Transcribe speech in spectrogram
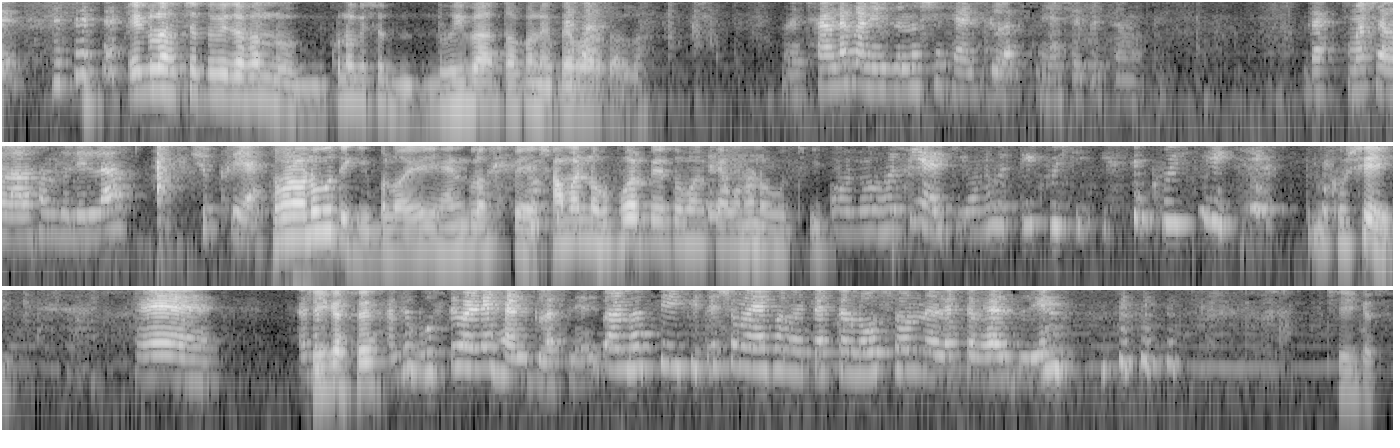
এগুলো হচ্ছে তুমি যখন কোনো কিছু ধুইবা তখন ব্যবহার। করবা। মানে ঠান্ডা পানির জন্য সে হ্যান্ড গ্লাভস নিয়ে এসেছে আমাকে। যাক মাশাআল্লাহ আলহামদুলিল্লাহ শুক্রিয়া। তোমার অনুভূতি কি? বলো এই হ্যান্ড গ্লোভস পেয়ে সামান্য উপহার পেয়ে তোমার কেমন অনুভূতি? অনুভূতি আর কি অনুভূতি খুশি খুশি। তুমি খুশি? হ্যাঁ ঠিক আছে। আমি তো বুঝতে পারি না হ্যান্ড গ্লাস নিয়ে। আমি ভাবছি শীতের সময় এখন হয়তো একটা লোশন নাহলে একটা ভ্যাজলিন ঠিক আছে।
